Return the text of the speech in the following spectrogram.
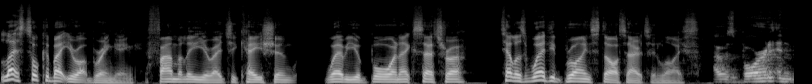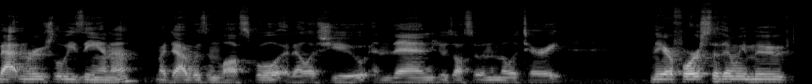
let's talk about your upbringing, family, your education, where were you born, etc. Tell us, where did Brian start out in life? I was born in Baton Rouge, Louisiana. My dad was in law school at LSU, and then he was also in the military, in the Air Force. So then we moved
